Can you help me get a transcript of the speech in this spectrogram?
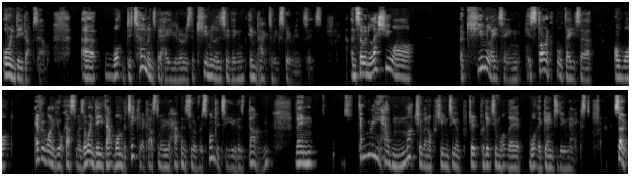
Or indeed upsell. Uh, what determines behavior is the cumulative in, impact of experiences. And so, unless you are accumulating historical data on what every one of your customers, or indeed that one particular customer who happens to have responded to you, has done, then don't really have much of an opportunity of predicting what they're what they're going to do next. So,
